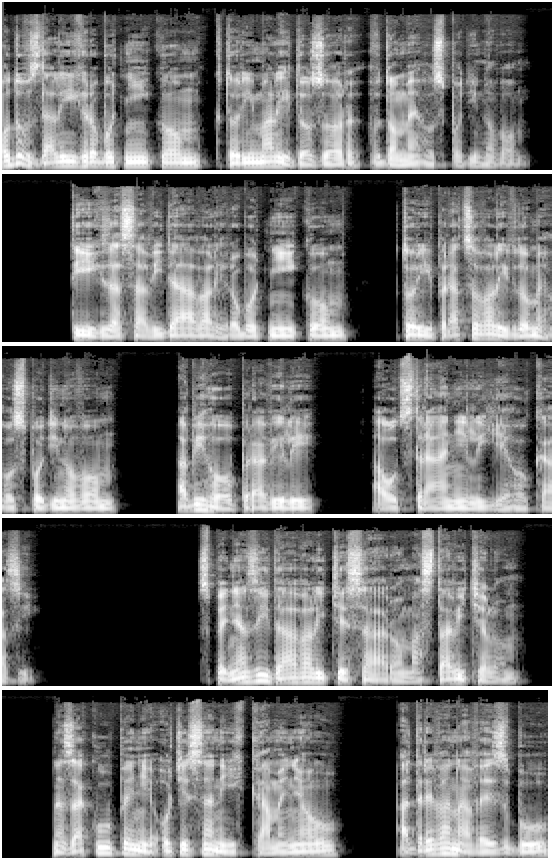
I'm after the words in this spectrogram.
Odovzdali ich robotníkom, ktorí mali dozor v dome hospodinovom. Tých zasa vydávali robotníkom, ktorí pracovali v dome hospodinovom, aby ho opravili a odstránili jeho kazy. Z peňazí dávali tesárom a staviteľom na zakúpenie otesaných kameňov a dreva na väzbu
